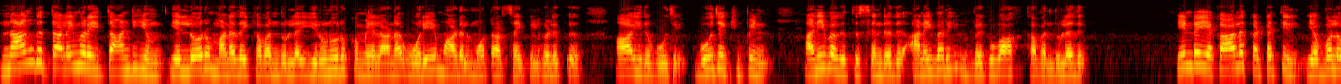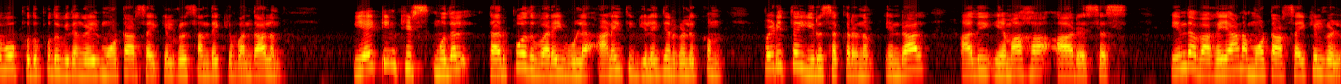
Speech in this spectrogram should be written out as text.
நான்கு தலைமுறை தாண்டியும் எல்லோரும் மனதை கவர்ந்துள்ள இருநூறுக்கும் மேலான ஒரே மாடல் மோட்டார் சைக்கிள்களுக்கு ஆயுத பூஜை. பூஜைக்கு பின் அணிவகுத்து சென்றது அனைவரையும் வெகுவாக கவர்ந்துள்ளது. இன்றைய காலகட்டத்தில் எவ்வளவோ புது புது விதங்களில் மோட்டார் சைக்கிள்கள் சந்தைக்கு வந்தாலும் எயிட்டீன் கிட்ஸ் முதல் தற்போது வரை உள்ள அனைத்து இளைஞர்களுக்கும் பிடித்த இருசக்கரணம் என்றால் அது எமஹா ஆர்எஸ்எஸ் இந்த வகையான மோட்டார் சைக்கிள்கள்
